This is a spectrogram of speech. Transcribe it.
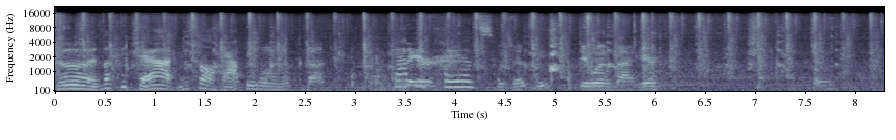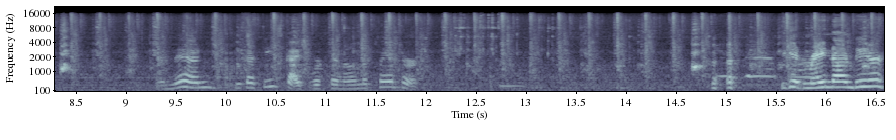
good. Look at that. It's all happy. One up about Happy there. plants. What's that? Pete? Do you want it back here? And then we got these guys working on the planter. you getting rained on, Peter?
